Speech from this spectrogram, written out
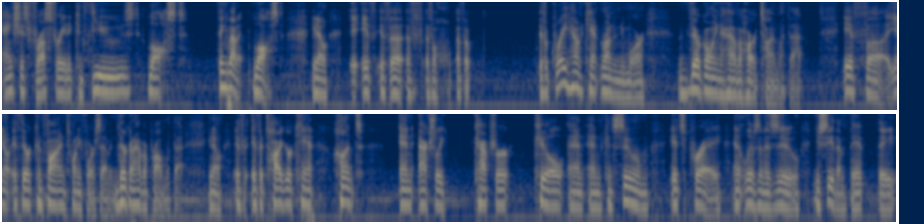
anxious, frustrated, confused, lost. Think about it, lost. You know, if if a if, if a if a if a greyhound can't run anymore, they're going to have a hard time with that. If uh, you know if they're confined 24/7, they're going to have a problem with that. You know, if if a tiger can't hunt and actually capture, kill, and, and consume its prey, and it lives in a zoo, you see them. They they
